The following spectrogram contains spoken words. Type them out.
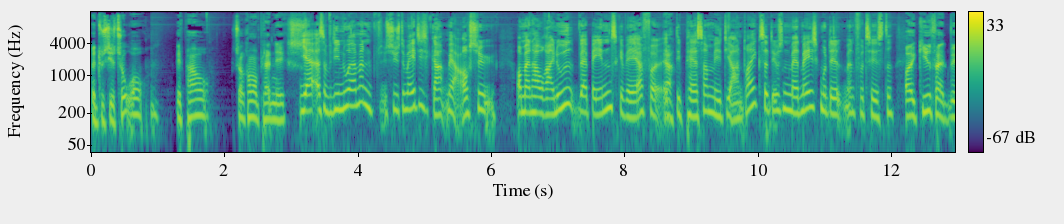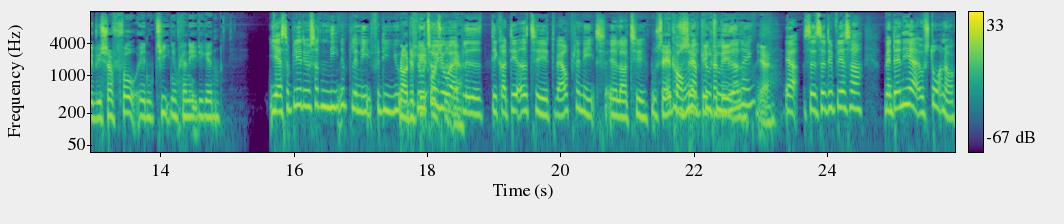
Men du siger to år, et par år, så kommer plan X. Ja, altså fordi nu er man systematisk i gang med at afsøge, og man har jo regnet ud, hvad banen skal være, for at Ja. det passer med de andre. Ikke? Så det er jo sådan en matematisk model, man får testet. Og i givet fald vil vi så få en tiende planet igen. Ja, så bliver det jo så den 9. planet, fordi jo, Nå, det bliver- Pluto jo undskyld, er ja. blevet degraderet til et dværgplanet, eller til Nu sagde du kongen selv, af plutoiderne, ikke? Ja. Ja, så, så det bliver så... Men den her er jo stor nok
